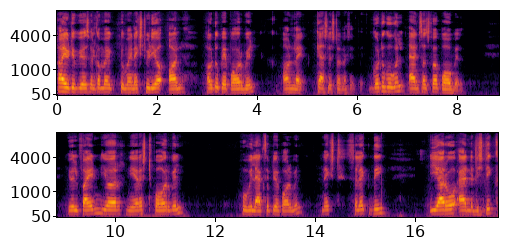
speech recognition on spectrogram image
Hi YouTube viewers, welcome back to my next video on how to pay power bill online cashless transaction. Go to Google and search for power bill. You will find your nearest power bill who will accept your power bill. Next select the ERO and the district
